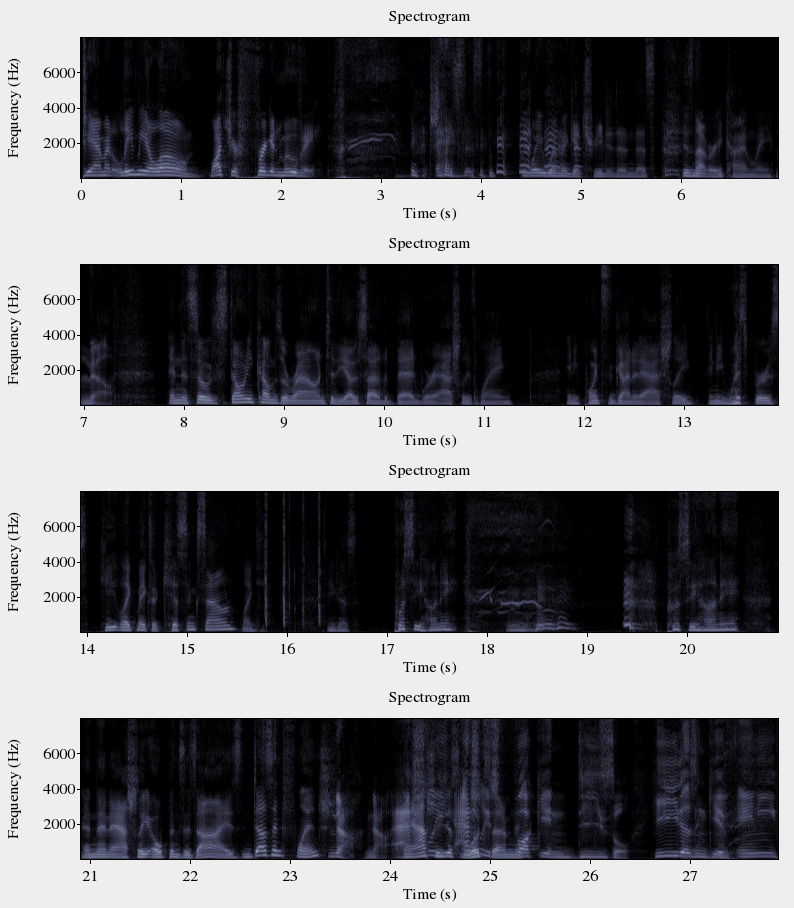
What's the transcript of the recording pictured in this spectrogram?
damn it leave me alone watch your friggin' movie jesus the, the way women get treated in this is not very kindly No. and then so Stony comes around to the other side of the bed where Ashley's laying, and he points the gun at Ashley, and he whispers, he like makes a kissing sound, like, and he goes, "Pussy, honey." Pussy, honey. And then Ashley opens his eyes and doesn't flinch. No, no. And Ashley, Ashley just Ashley's looks at him and- fucking diesel. He doesn't give any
